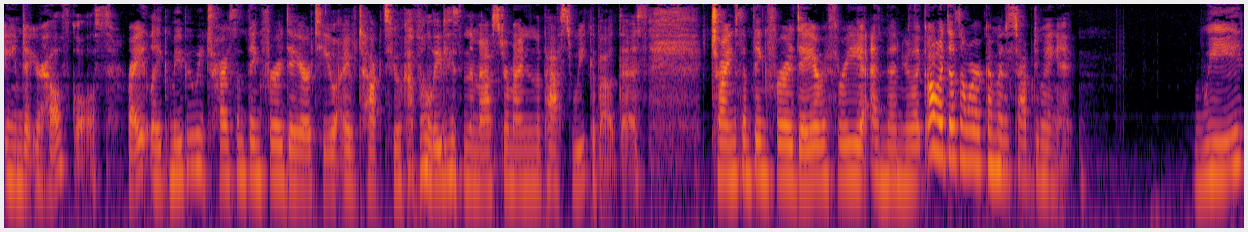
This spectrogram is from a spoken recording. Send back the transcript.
aimed at your health goals, right? Like maybe we try something for a day or two. I've talked to a couple ladies in the mastermind in the past week about this. Trying something for a day or three, and then you're like, oh, it doesn't work. I'm going to stop doing it. We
